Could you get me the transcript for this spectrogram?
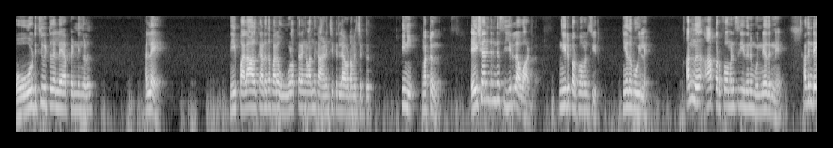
ഓടിച്ചു വിട്ടതല്ലേ ആ പെണ്ണുങ്ങൾ അല്ലേ? നീ പല ആൾക്കാരുടെ പല ഊളത്തരങ്ങളന്ന് കാണിച്ചിട്ടില്ല അവിടെ വെച്ചിട്ട്. ഇനി മറ്റൊന്ന്. ഏഷ്യാനെറ്റിന്റെ സീരിയൽ അവാർഡിൽ നീ ഒരു പെർഫോമൻസ് ചെയ്തു. നീ അത് പോയില്ലേ? അന്ന് ആ പെർഫോമൻസ് ചെയ്തതിന് മുന്നേ തന്നെ അതിന്റെ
